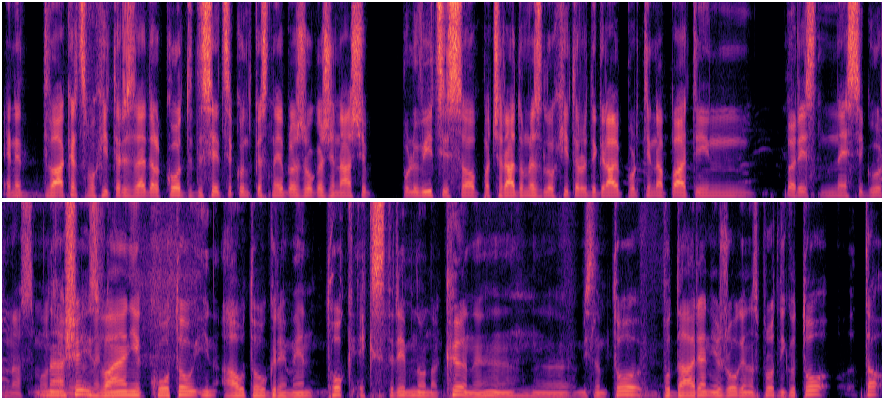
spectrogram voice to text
ene dvakrat smo hitro izvedeli kot, deset sekund kasneje je bila žoga že na naši polovici, so pač radom zelo hitro odigrali proti napad in res nesigurno smo. Naše izvajanje kotov in avtov gre meni tako ekstremno na K. Ne? Mislim, to podarjanje žoge nasprotniku, to, to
